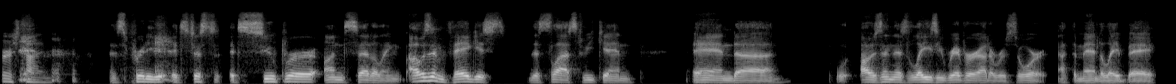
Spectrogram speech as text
First time. it's pretty, it's just, it's super unsettling. I was in Vegas this last weekend and uh, w- I was in this lazy river at a resort at the Mandalay Bay. And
